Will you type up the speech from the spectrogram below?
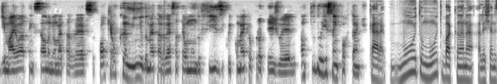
de maior atenção no meu metaverso? Qual que é o caminho do metaverso até o mundo físico e como é que eu protejo ele? Então, tudo isso é importante. Cara, muito, muito bacana, Alexandre,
